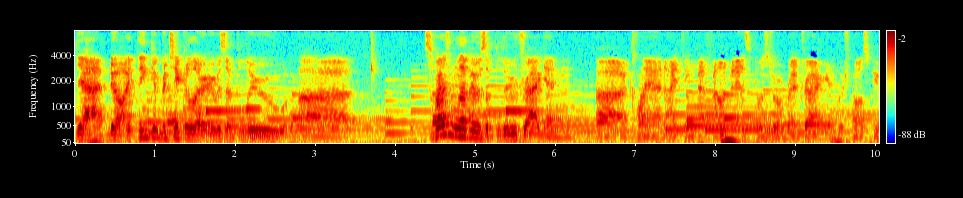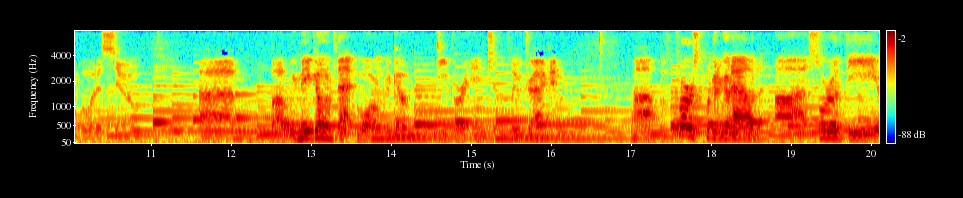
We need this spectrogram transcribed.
yeah, no, I think in particular it was a blue. Uh, surprisingly enough, it was a blue dragon uh, clan. I think that found it as opposed to a red dragon, which most people would assume. Uh, but we may go into that more when we go deeper into the blue dragon. Uh, but first, we're gonna go down uh, sort of the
